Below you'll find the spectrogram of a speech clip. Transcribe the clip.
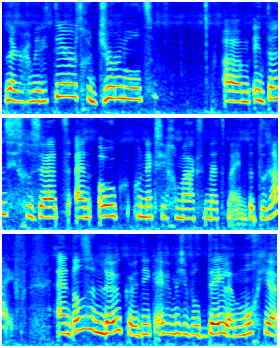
lekker gemediteerd, gejournald. Um, intenties gezet en ook connectie gemaakt met mijn bedrijf. En dat is een leuke die ik even met je wil delen. Mocht je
